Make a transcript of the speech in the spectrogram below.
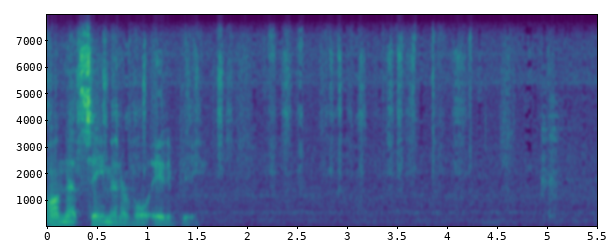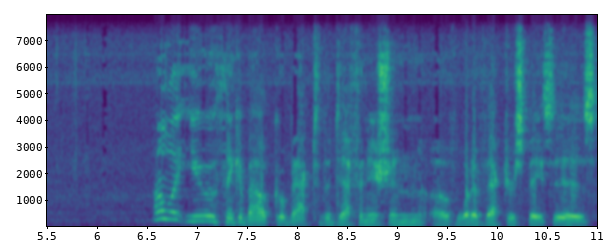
on that same interval a to b. I'll let you think about, go back to the definition of what a vector space is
